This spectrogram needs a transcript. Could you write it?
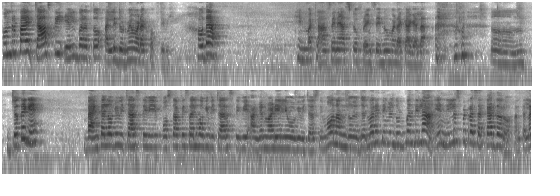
ಒಂದು ರೂಪಾಯಿ ಜಾಸ್ತಿ ಎಲ್ಲಿ ಬರುತ್ತೋ ಅಲ್ಲಿ ದುಡಿಮೆ ಮಾಡೋಕ್ಕೆ ಹೋಗ್ತೀವಿ. ಹೌದಾ? ಹೆಣ್ಮಕ್ಳು ಆಸೆನೇ ಅಷ್ಟು ಫ್ರೆಂಡ್ಸ್ ಏನೂ ಮಾಡೋಕ್ಕಾಗಲ್ಲ. ಜೊತೆಗೆ ಬ್ಯಾಂಕಲ್ಲಿ ಹೋಗಿ ವಿಚಾರಿಸ್ತೀವಿ, ಪೋಸ್ಟ್ ಆಫೀಸಲ್ಲಿ ಹೋಗಿ ವಿಚಾರಿಸ್ತೀವಿ, ಅಂಗನವಾಡಿಯಲ್ಲಿ ಹೋಗಿ ವಿಚಾರಿಸ್ತೀವಿ. ಮೋ ನಮ್ಮದು ಜನವರಿ ತಿಂಗಳು ದುಡ್ಡು ಬಂದಿಲ್ಲ, ಏನು ನಿಲ್ಲಿಸ್ಬಿಟ್ರೆ ಸರ್ಕಾರದವರು ಅಂತೆಲ್ಲ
